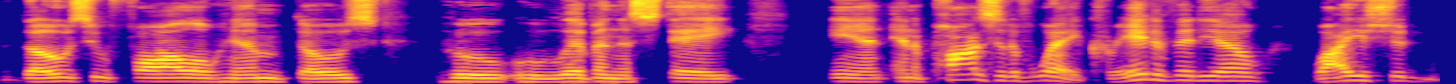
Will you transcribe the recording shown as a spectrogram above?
those who follow him those who who live in the state in in a positive way. Create a video why you should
